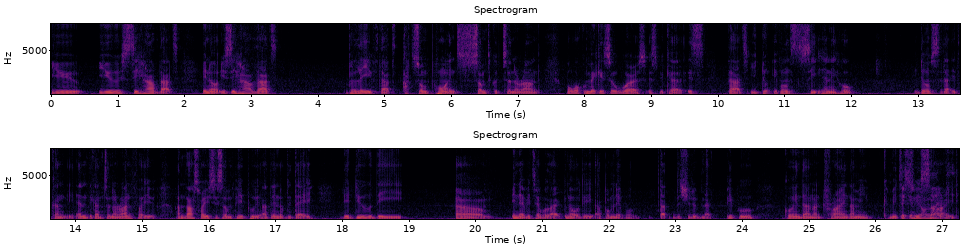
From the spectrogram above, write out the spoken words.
you you still have that you know you still have that belief that at some point something could turn around. But what could make it so worse is because it's that you don't even see any hope. You don't see that it can anything can turn around for you, and that's why you see some people at the end of the day, they do the um, inevitable, like you know, the abominable that they should have like people going down and trying. I mean, committing suicide,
